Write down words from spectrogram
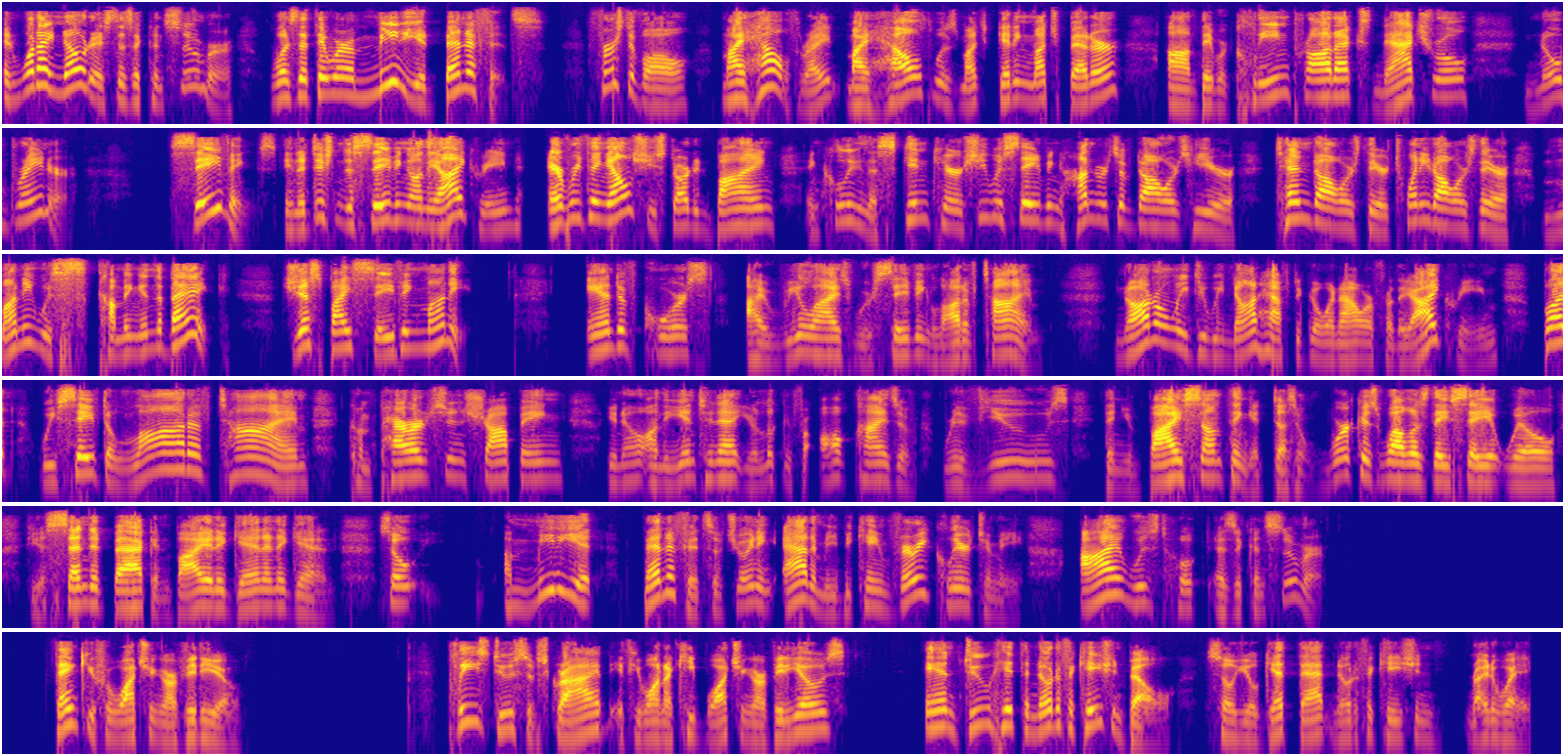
And what I noticed as a consumer was that there were immediate benefits. First of all, my health, right? My health was much getting much better. Um, they were clean products, natural, no brainer. Savings, in addition to saving on the eye cream, everything else she started buying, including the skincare, she was saving hundreds of dollars here, $10 there, $20 there. Money was coming in the bank just by saving money. And of course, I realized we're saving a lot of time. Not only do we not have to go an hour for the eye cream, but we saved a lot of time comparison shopping. You know, on the internet, you're looking for all kinds of reviews. Then you buy something, it doesn't work as well as they say it will. You send it back and buy it again and again. So, immediate benefits of joining Atomy became very clear to me. I was hooked as a consumer. Thank you for watching our video. Please do subscribe if you want to keep watching our videos and do hit the notification bell so you'll get that notification right away.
